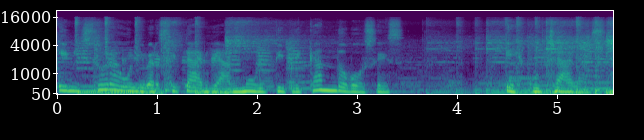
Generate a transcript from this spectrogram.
Emisora universitaria multiplicando voces. Escuchalas.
